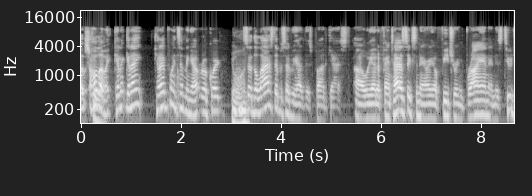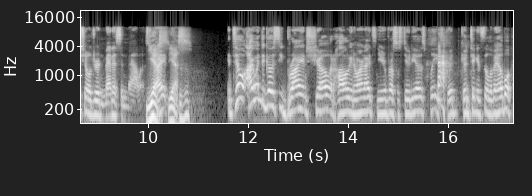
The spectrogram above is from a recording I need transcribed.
Oh, School. hold on, wait. Can I can I can I point something out real quick? Go on. So the last episode we had of this podcast, uh, we had a fantastic scenario featuring Brian and his two children, Menace and Malice. Yes, right? yes. Until I went to go see Brian's show at Halloween Horror Nights in Universal Studios. Please, good good tickets still available.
